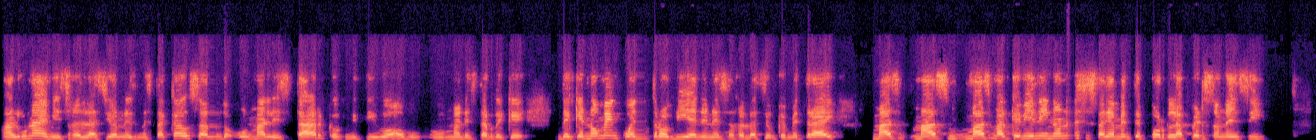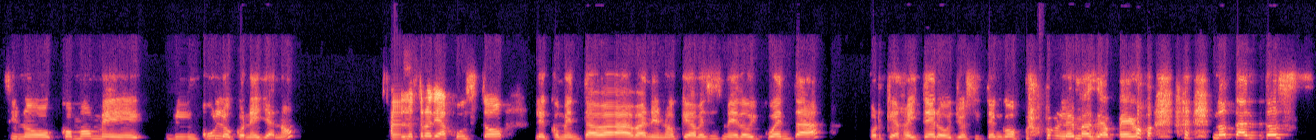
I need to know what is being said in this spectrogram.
alguna de mis relaciones me está causando un malestar cognitivo, un, malestar de que, de que no me encuentro bien en esa relación, que me trae más, más, más mal que bien y no necesariamente por la persona en sí, sino cómo me vinculo con ella, ¿no? El otro día justo le comentaba a Vane, ¿no? Que a veces me doy cuenta, porque reitero, yo sí tengo problemas de apego, no tantos,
